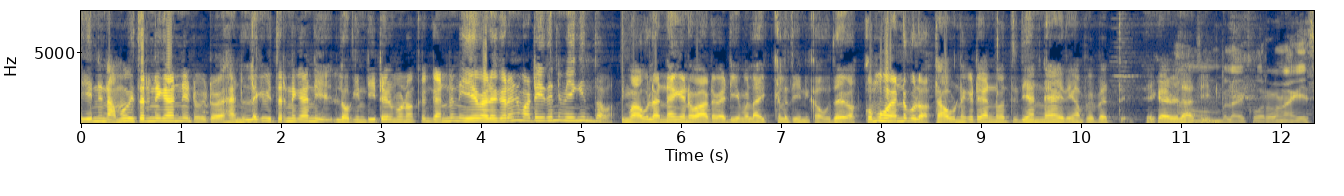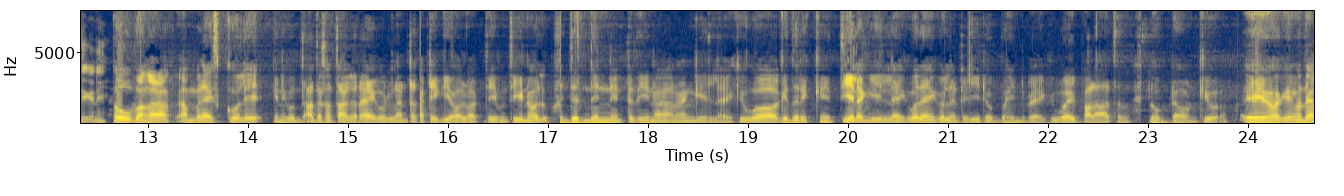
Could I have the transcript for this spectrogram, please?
තියන නම විතරන ගන්න ට හැඩලක විතරන ගන්න. ලොගින් ඩීටල් මොනක් ගන්න ඒ වැඩ කරන මට ඉදන මේකින් තව මවලන්න ගෙනවාට වැඩීම ලයික් කල තින කවද? කොම හන්න පුල ටව් එකට යන්නවත් දියන්න ද අප පැත්ත. එක වෙලා තිබලයි කොරනගේසගෙන ඔවබන් අම්මල ස්කෝලේ එනෙකුත් අද කතා කර. ගොල්ලන්ට කට ගෙවල්වත්තේම තියනවලු. එද දෙන්නට තියෙන අරංගේල්ල කිවා ගෙදරක් තියල ගල්ලයික දැකොලට ලීට බහින්න බැකිවයි පලාතම ලොක්ඩවන් කිව ඒවගේ දැ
